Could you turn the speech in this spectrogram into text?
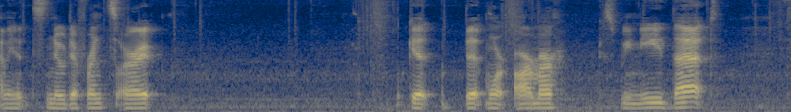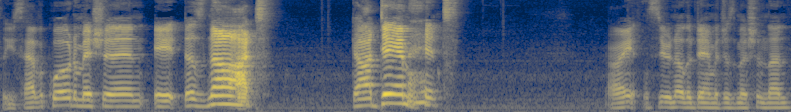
I mean it's no difference, alright. We'll get a bit more armor. Because we need that. Please have a quota mission. It does not! God damn it! Alright, let's do another damages mission then.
